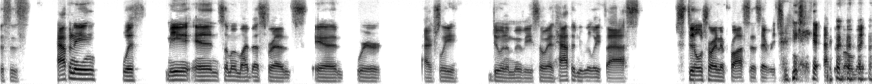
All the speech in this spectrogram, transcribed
this is happening with me and some of my best friends, and we're actually doing a movie. So it happened really fast. Still trying to process everything at the moment.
